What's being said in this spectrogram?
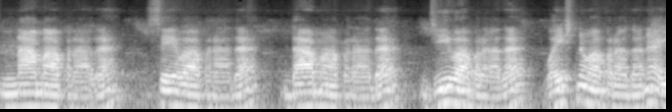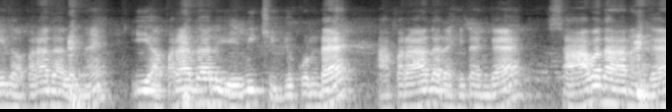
నామాపరాధ సేవాపరాధ దామాపరాధ జీవాపరాధ వైష్ణవాపరాధ అనే ఐదు అపరాధాలు ఉన్నాయి. ఈ అపరాధాలు ఏమీ చెయ్యకుండా అపరాధరహితంగా సావధానంగా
